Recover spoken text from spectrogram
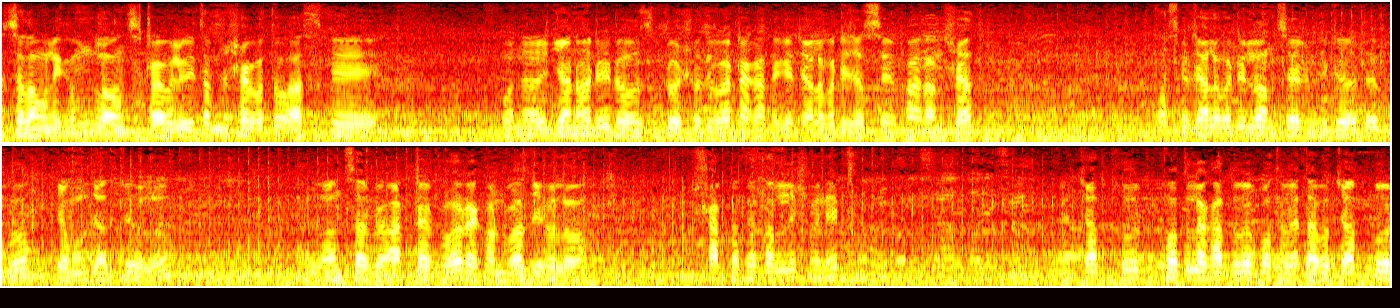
আসসালামু আলাইকুম লঞ্চ ট্রাভেল উইথ আপনার স্বাগত। আজকে পনেরোই জানুয়ারি, রোজ বৃহস্পতিবার ঢাকা থেকে জালগাড়ি যাচ্ছে ফারহান সাদ। আজকে জালগাড়ি লঞ্চের ভিডিও দেখব, কেমন যাত্রী হলো। লঞ্চ ছাড়বে আটটার পর, এখন বাজি হলো সাতটা তেতাল্লিশ মিনিট। চাঁদপুর ফতুলা খাদ্যবে প্রথমে, তারপর চাঁদপুর,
